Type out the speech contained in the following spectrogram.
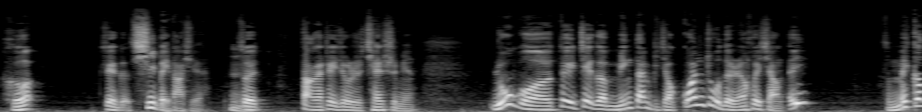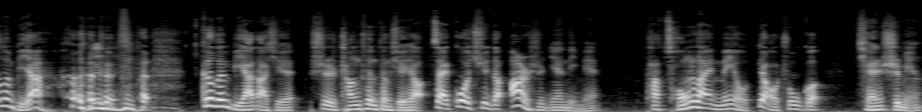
和这个西北大学。所以大概这就是前十名。如果对这个名单比较关注的人会想，哎，怎么没哥伦比亚呀？哥伦比亚大学是常春藤学校，在过去的二十年里面，它从来没有掉出过前十名，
